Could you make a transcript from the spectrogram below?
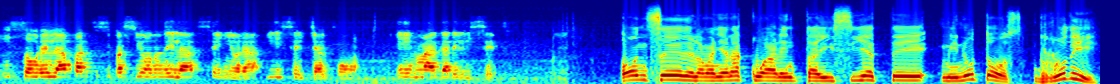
y sobre la participación de la señora Lisette Chacón, eh, Margaret Lisette. 11 de la mañana 47 minutos. Rudy,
